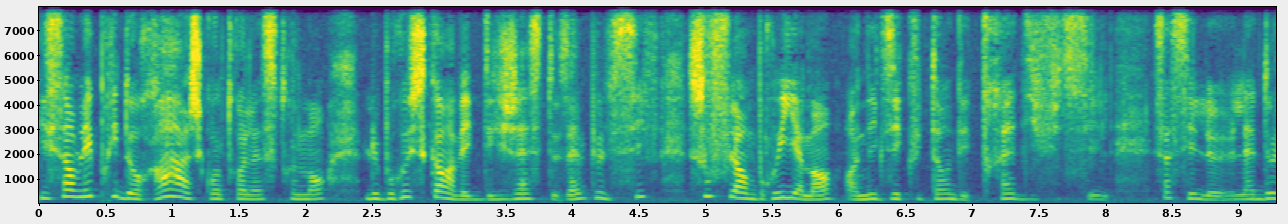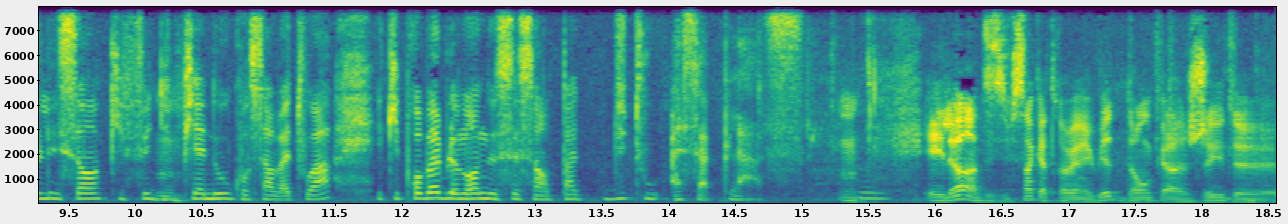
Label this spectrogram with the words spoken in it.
Il semblait pris de rage contre l'instrument, le brusquant avec des gestes impulsifs, soufflant bruyamment en exécutant des traits difficiles. Ça, c'est le- l'adolescent qui fait du Mm. piano au conservatoire et qui probablement ne se sent pas du tout à sa place. Et là, en 1888, donc âgé de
